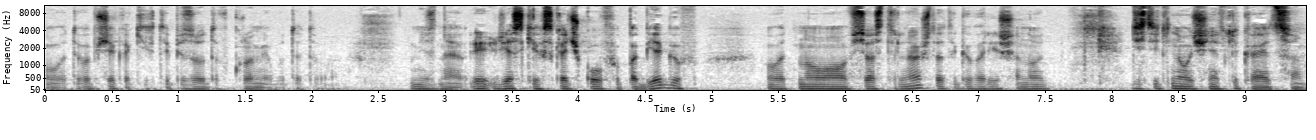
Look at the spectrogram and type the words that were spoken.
Вот, и вообще каких-то эпизодов, кроме вот этого, не знаю, резких скачков и побегов. Вот, но все остальное, что ты говоришь, оно действительно очень отвлекается.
